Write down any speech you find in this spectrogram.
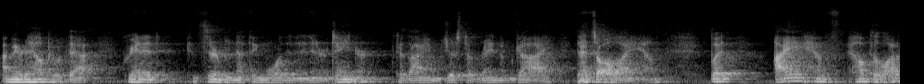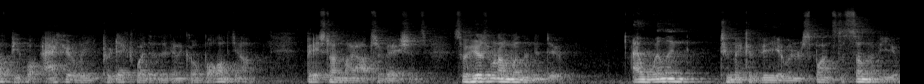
I'm here to help you with that. Granted, consider me nothing more than an entertainer because I am just a random guy. That's all I am. But I have helped a lot of people accurately predict whether they're going to go bald young based on my observations. So here's what I'm willing to do. I'm willing to make a video in response to some of you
